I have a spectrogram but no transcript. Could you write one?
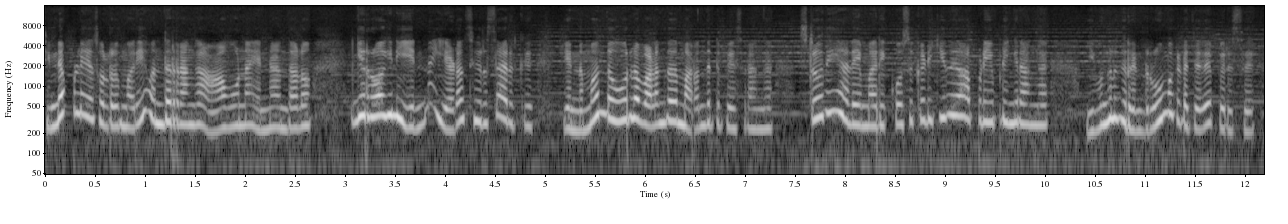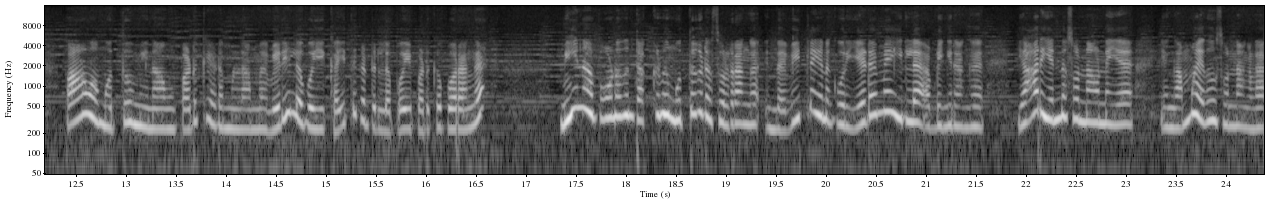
சின்ன பிள்ளைய சொல்கிற மாதிரியே வந்துடுறாங்க. ஆவோன்னா என்ன இருந்தாலும் இங்கே ரோஹிணி என்ன இடம் சிறுசாக இருக்குது என்னமோ இந்த ஊரில் வளர்ந்ததை மறந்துட்டு பேசுகிறாங்க ஸ்ருதியும் அதே மாதிரி கொசு கடிக்குது அப்படி இப்படிங்கிறாங்க. இவங்களுக்கு ரெண்டு ரூமு கிடைச்சதே பெருசு. பாவம் முத்து மீனாவும் படுக்க இடம் இல்லாமல் வெளியில் போய் கைத்துக்கட்டில் போய் படுக்க போகிறாங்க மீனா போனதும் டக்குன்னு முத்துக்கிட்ட சொல்கிறாங்க இந்த வீட்டில் எனக்கு ஒரு இடமே இல்லை அப்படிங்கிறாங்க. யார் என்ன சொன்னா உன்னைய? எங்கள் அம்மா எதுவும் சொன்னாங்களா?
